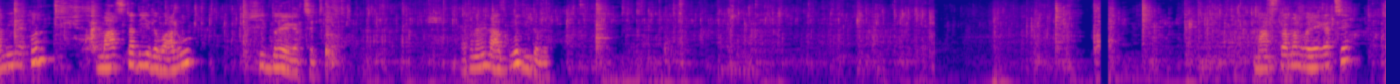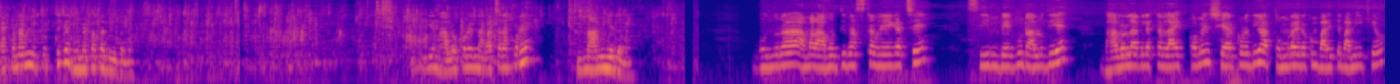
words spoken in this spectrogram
আমি এখন মাছটা দিয়ে দেবো, আলু সিদ্ধ হয়ে গেছে। এখন আমি মাছগুলো দিয়ে দেবো। মাছটা আমার হয়ে গেছে। এখন আমি উপর থেকে ধনে পাতা দিয়ে দেবো। দিয়ে ভালো করে নাড়াচাড়া করে নামিয়ে দেবো। বন্ধুরা, আমার আমন্তি মাছটা হয়ে গেছে। সিম, বেগুন, আলু দিয়ে ভালো লাগলে একটা লাইক, কমেন্ট, শেয়ার করে দিও। আর তোমরা এরকম বাড়িতে বানিয়ে খেও।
